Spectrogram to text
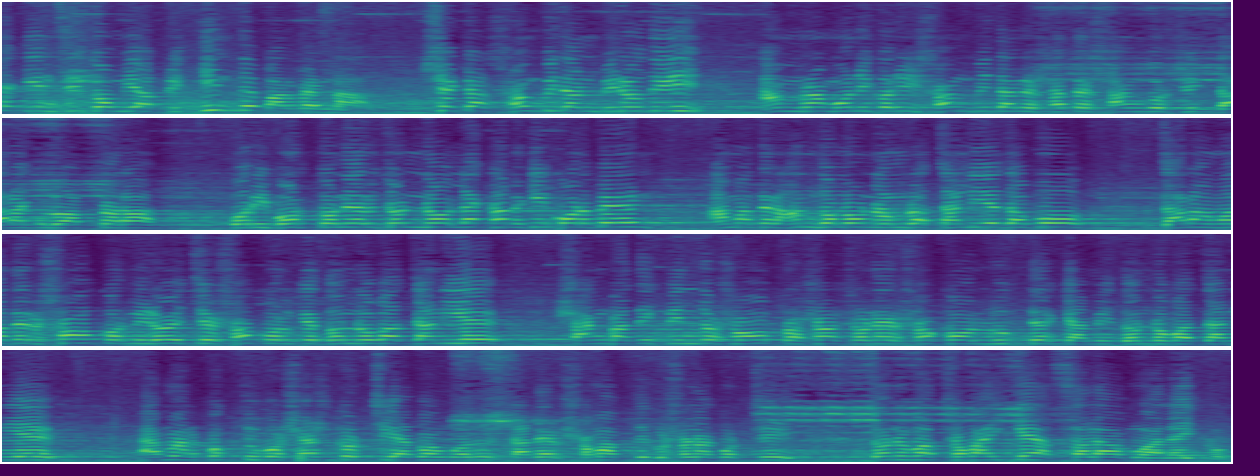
এক ইঞ্চি জমি আপনি কিনতে পারবেন না। সেটা সংবিধান বিরোধী। আমরা মনে করি সংবিধানের সাথে সাংঘর্ষিক ধারাগুলো আপনারা পরিবর্তনের জন্য লেখালেখি করবেন। আমাদের আন্দোলন আমরা চালিয়ে যাব। যারা আমাদের সহকর্মী রয়েছে সকলকে ধন্যবাদ জানিয়ে সাংবাদিক বৃন্দ সহ প্রশাসনের সকল লোকদেরকে আমি ধন্যবাদ জানিয়ে আমার বক্তব্য শেষ করছি এবং অনুষ্ঠানের সমাপ্তি ঘোষণা করছি। ধন্যবাদ সবাইকে আসসালামু আলাইকুম।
